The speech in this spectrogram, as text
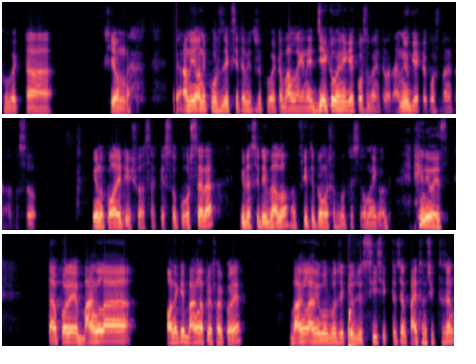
খুব একটা শিওর না। আমি অনেক কোর্স দেখছি, এটার ভিতরে খুব একটা ভালো লাগে না। যে কেউ এনে গিয়ে কোর্স বানাতে পারে, আমিও গিয়ে একটা কোর্স বানাতে পারব। সো ইউনো কোয়ালিটি ইস্যু আছে আর কি সো কোর্সেরা ইউডাসিটি ভালো ফ্রিতে প্রমোশন করতেছে ও মাই গড এনিওয়েজ তারপরে বাংলা অনেকে বাংলা প্রেফার করে। বাংলা আমি বলব যে, কেউ যদি সি শিখতে চান পাইথন শিখতে চান,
